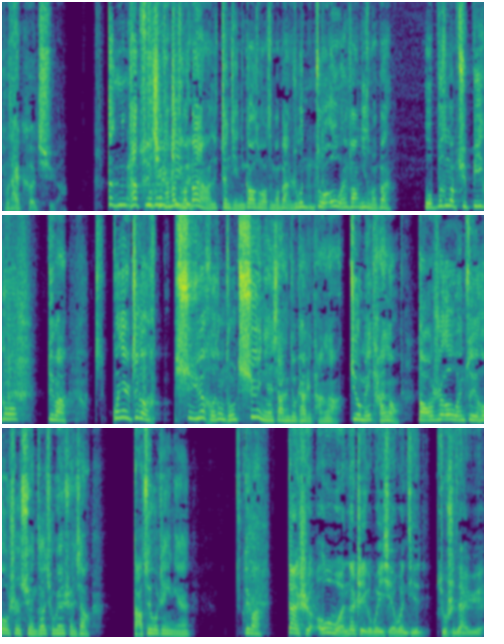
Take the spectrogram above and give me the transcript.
不太可取啊。但他不这么谈判怎么办啊？郑姐，你告诉我怎么办？如果你作为欧文方，你怎么办？我不这么去逼宫，对吧？关键是这个。续约合同从去年夏天就开始谈了，就没谈拢，导致欧文最后是选择球员选项打最后这一年，对吧？但是欧文的这个威胁问题就是在于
